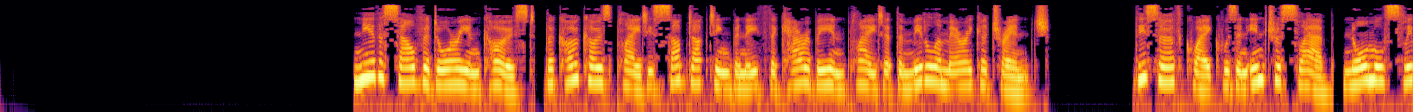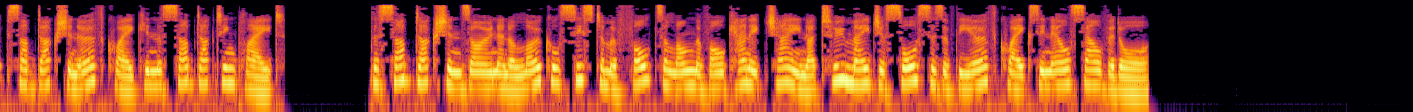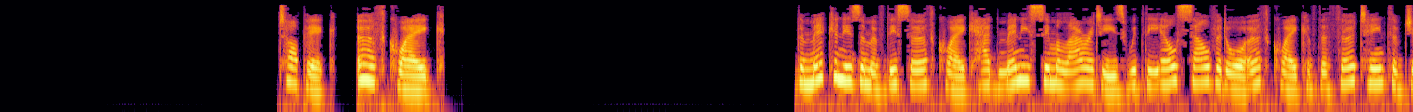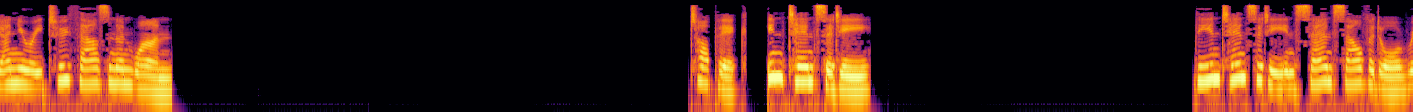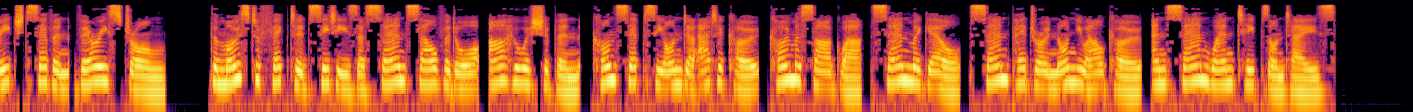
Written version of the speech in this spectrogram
Near the Salvadorian coast, the Cocos Plate is subducting beneath the Caribbean Plate at the Middle America Trench. This earthquake was an intra-slab, normal slip subduction earthquake in the subducting plate. The subduction zone and a local system of faults along the volcanic chain are two major sources of the earthquakes in El Salvador. Earthquake The mechanism of this earthquake had many similarities with the El Salvador earthquake of 13 January 2001. Intensity The intensity in San Salvador reached 7 very strong. The most affected cities are San Salvador, Ahuachapan, Concepcion de Ataco, Comasagua, San Miguel, San Pedro Nonualco, and San Juan Tepezontes.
